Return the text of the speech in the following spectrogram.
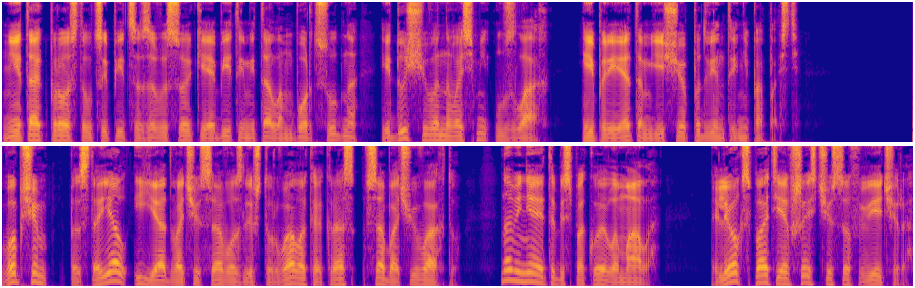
Не так просто уцепиться за высокий, обитый металлом борт судна, идущего на восьми узлах, и при этом еще под винты не попасть. В общем, постоял и я два часа возле штурвала как раз в собачью вахту. Но меня это беспокоило мало. Лег спать я в шесть часов вечера,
